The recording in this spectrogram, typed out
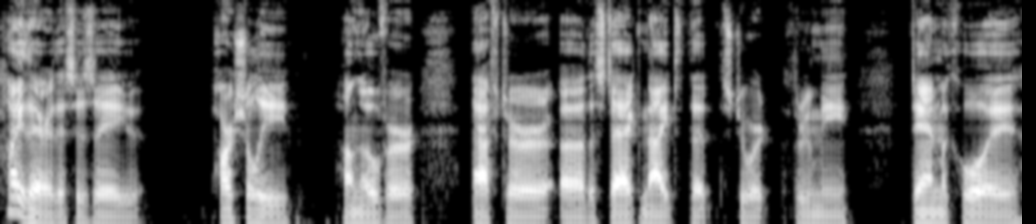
Hi there. This is a partially hungover after uh, the stag night that Stuart threw me. Dan McCoy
